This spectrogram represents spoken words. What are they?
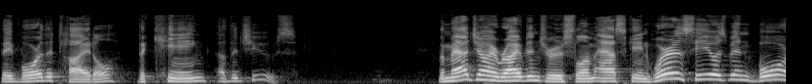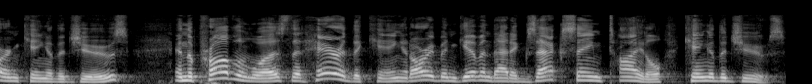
They bore the title, the King of the Jews. The Magi arrived in Jerusalem asking, Where is he who has been born King of the Jews? And the problem was that Herod the king had already been given that exact same title, King of the Jews.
